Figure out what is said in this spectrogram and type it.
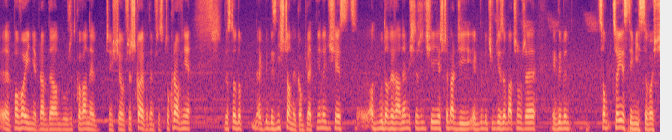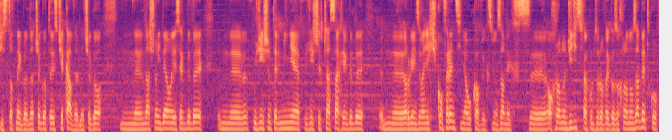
e, po wojnie, prawda, on był użytkowany częściowo przez szkołę, potem przez cukrownię, został do, jak gdyby zniszczony kompletnie, no dzisiaj jest odbudowywany. Myślę, że dzisiaj jeszcze bardziej, jak gdyby ci ludzie zobaczą, że jak gdyby co, co jest w tej miejscowości istotnego, dlaczego to jest ciekawe, dlaczego mm, naszą ideą jest jak gdyby mm, w późniejszym terminie, w późniejszych czasach jak gdyby mm, organizowanie jakichś konferencji naukowych związanych z e, ochroną dziedzictwa kulturowego, z ochroną zabytków.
